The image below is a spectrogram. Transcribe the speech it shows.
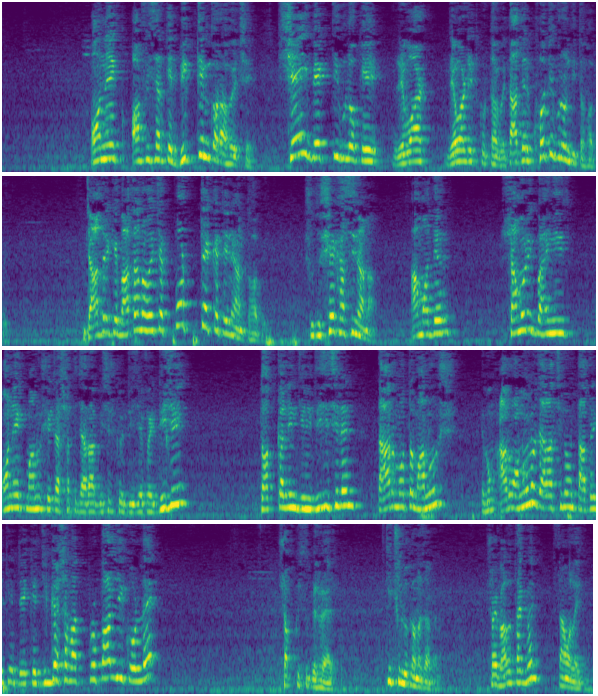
অনেক অফিসারকে ভিকটিম করা হয়েছে। সেই ব্যক্তিগুলোকে রেওয়ার্ড রেওয়ার্ডেড করতে হবে। তাদের ক্ষতিপূরণ দিতে হবে। যাদেরকে বাঁচানো হয়েছে, প্রত্যেককে টেনে আনতে হবে। শুধু শেখ হাসিনা না, আমাদের সামরিক বাহিনীর অনেক মানুষ এটার সাথে যারা, বিশেষ করে ডিজিএফআই ডিজি, তৎকালীন যিনি ডিজি ছিলেন, তার মতো মানুষ এবং আরও অন্যান্য যারা ছিলেন তাদেরকে ডেকে জিজ্ঞাসাবাদ প্রপারলি করলে সব কিছু বের হয়ে আসবে। কিছু লুকানো যাবে না। সবাই ভালো থাকবেন। সালাম আলাইকুম।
